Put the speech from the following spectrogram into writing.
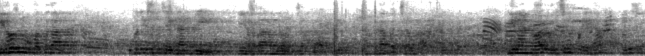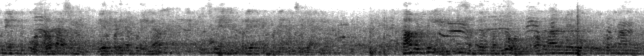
ఈరోజు నువ్వు కొత్తగా ఉపదేశం చేయడానికి నీ అవతారంలో వచ్చావు కాబట్టి కొత్తగా వచ్చావు కాబట్టి నీలాంటి వాడు వచ్చినప్పుడైనా తెలుసుకునేందుకు అవకాశం ఏర్పడినప్పుడైనా తెలుసుకునేందుకు ప్రయత్నం అనేది చేయాలి. కాబట్టి ఈ సందర్భంలో ఒకదాని మీద ఒకటి ఒకదాని మీద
